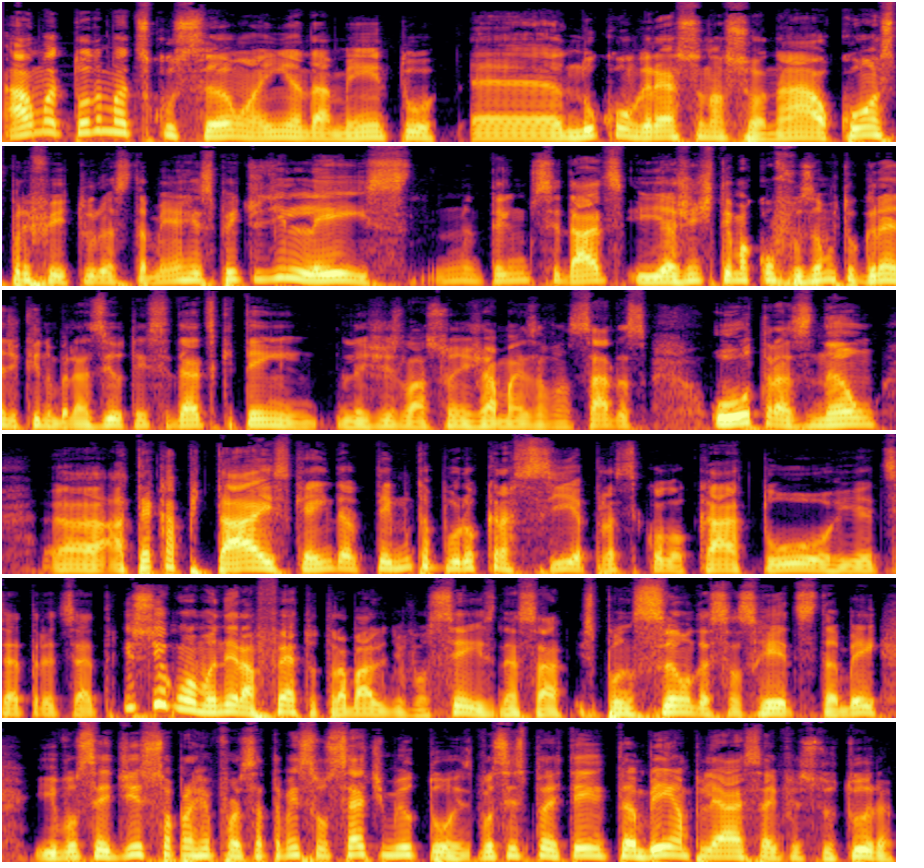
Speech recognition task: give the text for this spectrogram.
há uma, toda uma discussão aí em andamento é, no Congresso Nacional, com as prefeituras também, a respeito de leis. Tem cidades, e a gente tem uma confusão muito grande aqui no Brasil, tem cidades que têm legislações já mais avançadas, outras não, uh, até capitais que ainda tem muita burocracia para se colocar torre, etc etc, Isso de alguma maneira afeta o trabalho de vocês nessa expansão dessas redes também? E você disse, só para reforçar também, são 7 mil torres. Vocês pretendem também ampliar essa infraestrutura?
